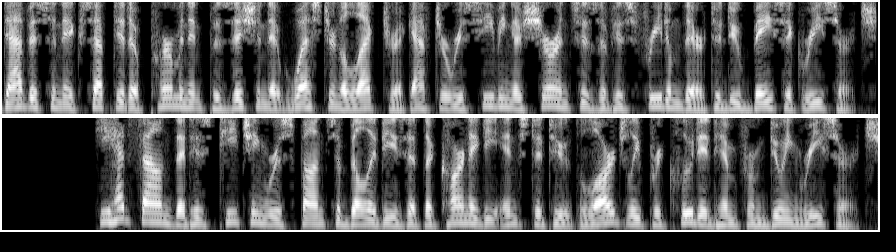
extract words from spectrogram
Davisson accepted a permanent position at Western Electric after receiving assurances of his freedom there to do basic research. He had found that his teaching responsibilities at the Carnegie Institute largely precluded him from doing research.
